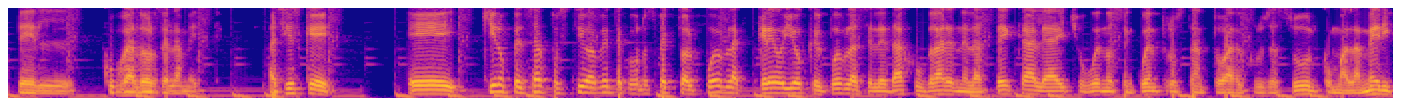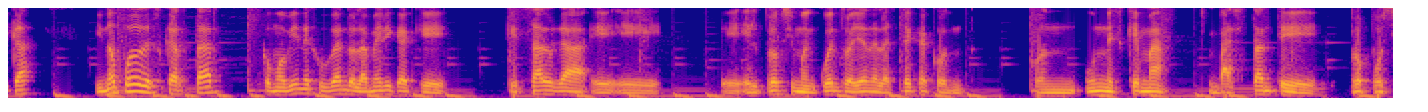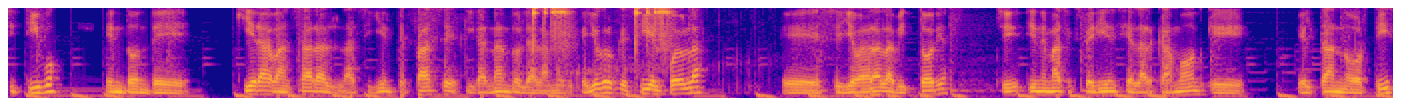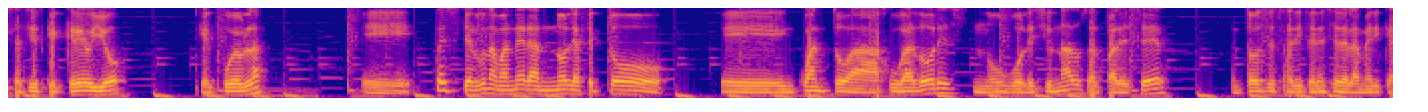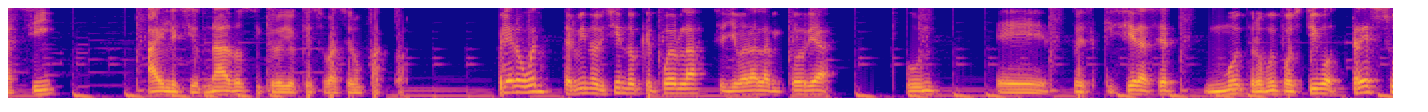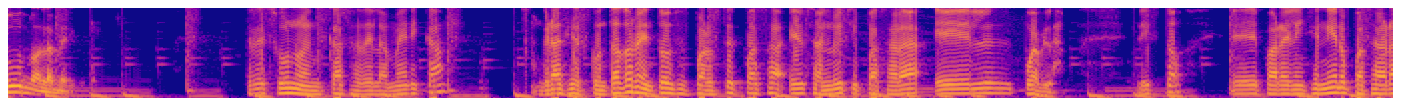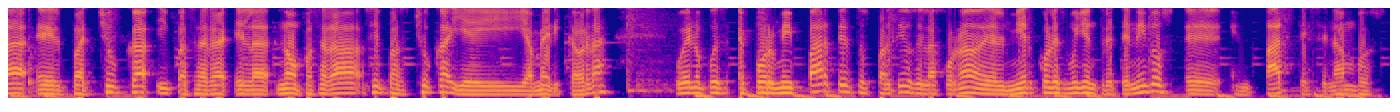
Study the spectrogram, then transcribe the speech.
del jugador del América. Así es que eh, quiero pensar positivamente con respecto al Puebla. Creo yo que el Puebla se le da a jugar en el Azteca, le ha hecho buenos encuentros tanto al Cruz Azul como al América. Y no puedo descartar, como viene jugando el América, que, que salga eh, eh, eh, el próximo encuentro allá en el Azteca con, con un esquema bastante propositivo en donde quiera avanzar a la siguiente fase y ganándole al América. Yo creo que sí, el Puebla eh, se llevará la victoria, ¿sí? tiene más experiencia el Arcamón que el Tano Ortiz, así es que creo yo que el Puebla, eh, pues de alguna manera no le afectó eh, en cuanto a jugadores, no hubo lesionados al parecer. Entonces, a diferencia del América, sí hay lesionados y creo yo que eso va a ser un factor. Pero bueno, termino diciendo que Puebla se llevará la victoria. Un, eh, pues quisiera ser muy, pero muy positivo. 3-1 al América. 3-1 en casa del América. Gracias, contador. Entonces, para usted pasa el San Luis y pasará el Puebla. ¿Listo? Eh, para el ingeniero pasará el Pachuca y pasará el... No, pasará, sí, Pachuca y, América, ¿verdad? Bueno, pues eh, por mi parte, estos partidos de la jornada del miércoles muy entretenidos, eh, empates en ambos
